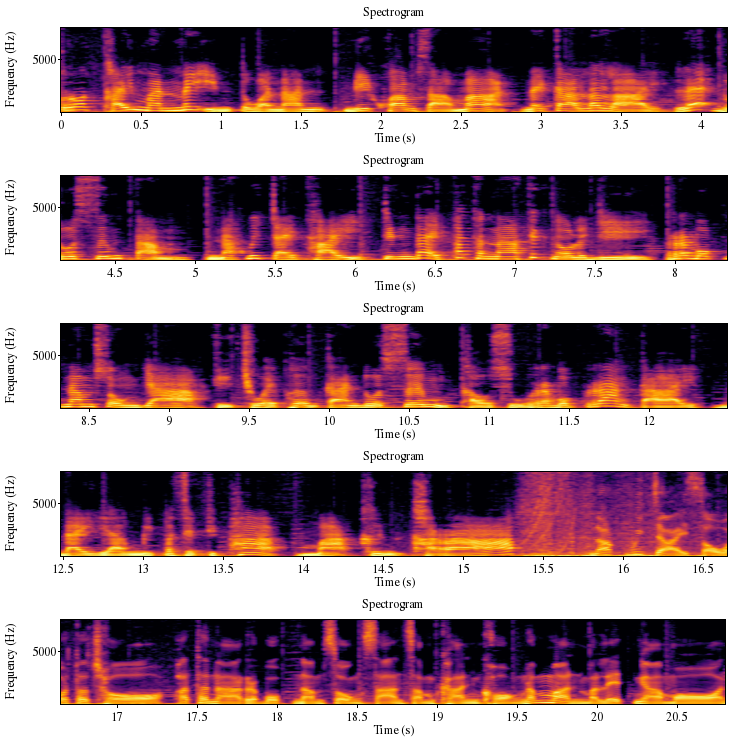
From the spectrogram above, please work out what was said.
กรดไขมันไม่อิ่มตัวนั้น มีความสามารถในการละลาย และดูดซึมต่ำ นักวิจัยไทยจึงได้พัฒนาเทคโนโลยี ระบบนำส่งยาที่ช่วยเพิ่มการดูดซึม เข้าสู่ระบบร่างกาย ได้อย่างมีประสิทธิภาพมากขึ้นครับนักวิจัย สวทช พัฒนาระบบนำส่งสารสำคัญของน้ำมันเมล็ดงามอน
